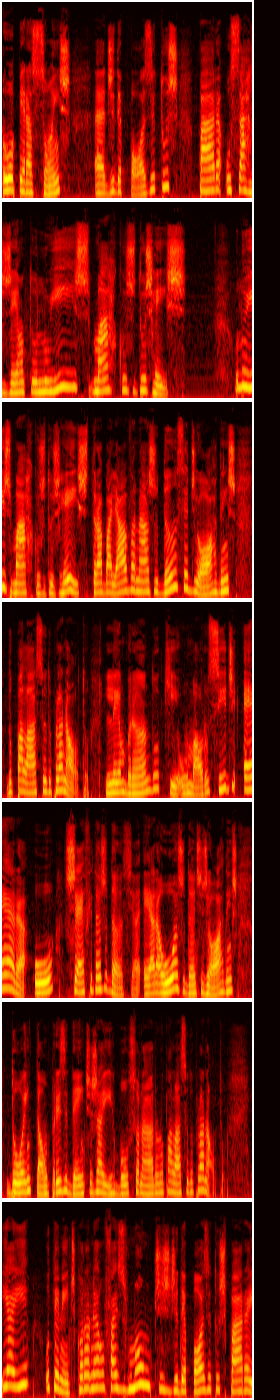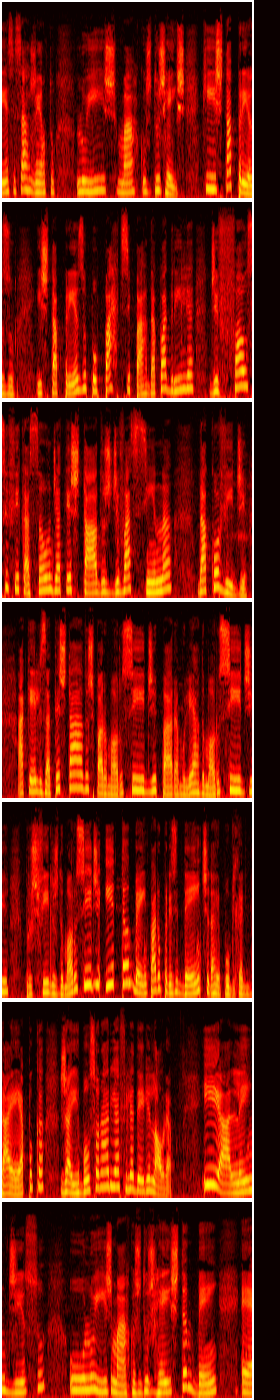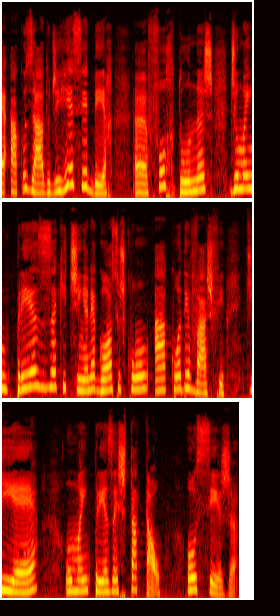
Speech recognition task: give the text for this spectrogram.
operações eh, de depósitos para o sargento Luiz Marcos dos Reis. O Luiz Marcos dos Reis trabalhava na ajudância de ordens do Palácio do Planalto. Lembrando que o Mauro Cid era o chefe da ajudância, era o ajudante de ordens do então presidente Jair Bolsonaro no Palácio do Planalto. E aí o tenente-coronel faz montes de depósitos para esse sargento Luiz Marcos dos Reis, que está preso. Está preso por participar da quadrilha de falsificação de atestados de vacina da Covid. Aqueles atestados para o Mauro Cid, para a mulher do Mauro Cid, para os filhos do Mauro Cid e também para o presidente da República da época, Jair Bolsonaro, e a filha dele, Laura. E, além disso, o Luiz Marcos dos Reis também é acusado de receber uh, fortunas de uma empresa que tinha negócios com a Codevasf, que é uma empresa estatal. Ou seja,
